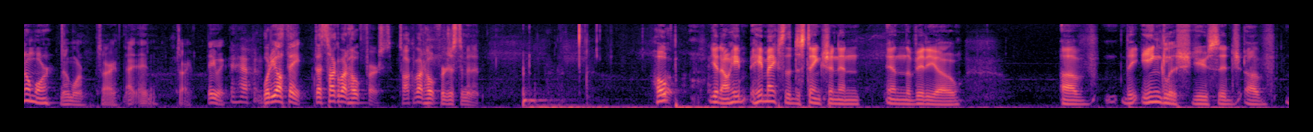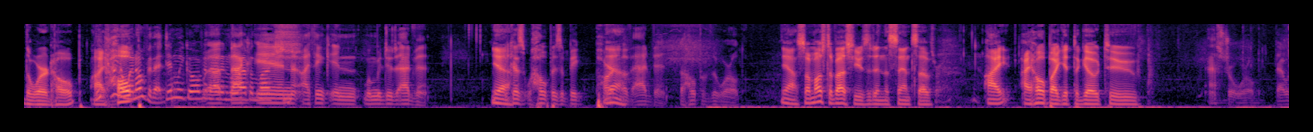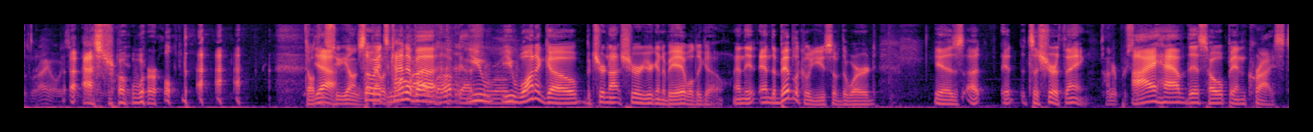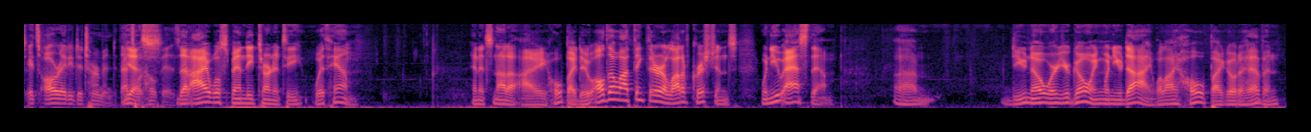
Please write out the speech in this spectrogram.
No more. no more. Sorry. I, I, sorry. Anyway, It happens. what do y'all think? Let's talk about hope first. Talk about hope for just a minute. Hope, you know, he he makes the distinction in in the video of the English usage of the word hope. We I kinda hope. went over that, didn't we? Go over that Uh, in back Live and Lunch. in, I think in when we did Advent, yeah. because hope is a big part Yeah. of Advent, the hope of the world. Yeah, so most of us use it in the sense of I I hope I get to go to AstroWorld. That was what I always. uh, heard when I was a Astro. World. Dalton's yeah. too young. so it's was kind No, of a you World. you want to go, but you're not sure you're going to be able to go. And the and the biblical use of the word is a, it, it's a sure thing. hundred percent. I have this hope in Christ. It's already determined. That's yes, what hope is. That. I will spend eternity with Him. And it's not a I hope I do. Although I think there are a lot of Christians when you ask them, um, "Do you know where you're going when you die?" Well, I hope I go to heaven,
